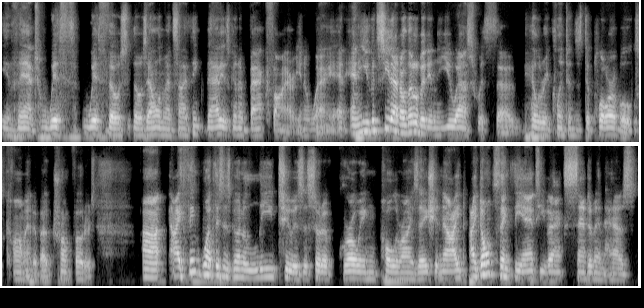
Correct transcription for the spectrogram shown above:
event with with those those elements and i think that is going to backfire in a way and and you could see that a little bit in the us with uh, hillary clinton's deplorables comment about trump voters Uh, I think what this is going to lead to is a sort of growing polarization. Now, I, I don't think the anti vax sentiment has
